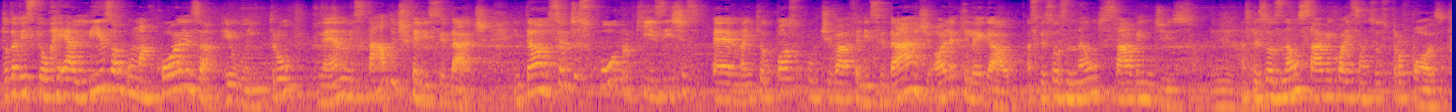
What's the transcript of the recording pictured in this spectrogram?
Toda vez que eu realizo alguma coisa, eu entro né, no estado de felicidade. Então, se eu descubro que existe esperma e que eu posso cultivar a felicidade, olha que legal. As pessoas não sabem disso. As pessoas não sabem quais são seus propósitos.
